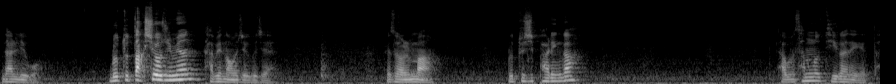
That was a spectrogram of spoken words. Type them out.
날리고 루트 딱 씌워주면 답이 나오지 그제? 그래서 얼마? 루트 18인가? 답은 3루트 2가 되겠다.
